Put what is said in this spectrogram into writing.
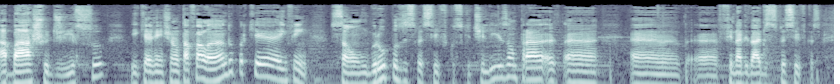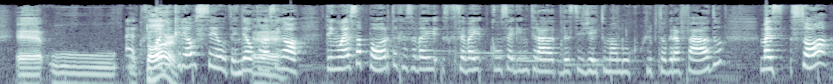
abaixo disso e que a gente não está falando porque, enfim, são grupos específicos que utilizam para é, é, finalidades específicas. É, o, É, o você Thor. pode criar o seu, entendeu? Falar É. assim, ó, tenho essa porta que você vai, que você vai conseguir entrar desse jeito maluco criptografado, mas só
